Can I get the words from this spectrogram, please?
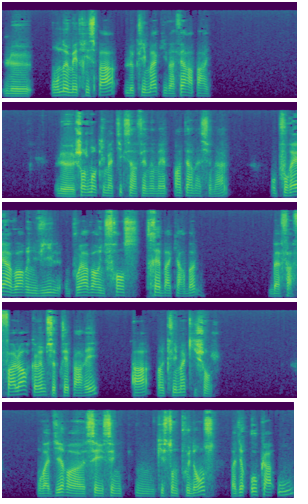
le on ne maîtrise pas le climat qui va faire à Paris. Le changement climatique, c'est un phénomène international on pourrait avoir une ville, on pourrait avoir une France très bas carbone, ben, va falloir quand même se préparer à un climat qui change. On va dire, euh, c'est une, question de prudence, on va dire au cas où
